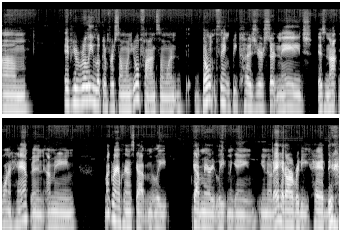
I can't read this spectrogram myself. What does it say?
um if you're really looking for someone you'll find someone. Don't think because you're a certain age it's not going to happen. I mean my grandparents got late got married late in the game you know they had already had their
